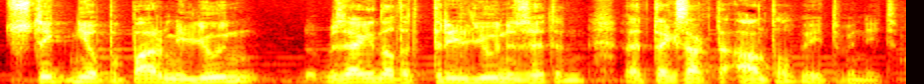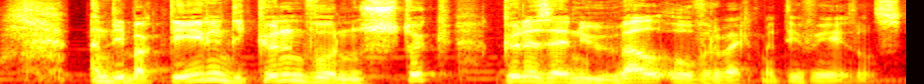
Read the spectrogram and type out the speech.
stikt niet op een paar miljoen. We zeggen dat er triljoenen zitten. Het exacte aantal weten we niet. En die bacteriën die kunnen voor een stuk kunnen zij nu wel overweg met die vezels.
